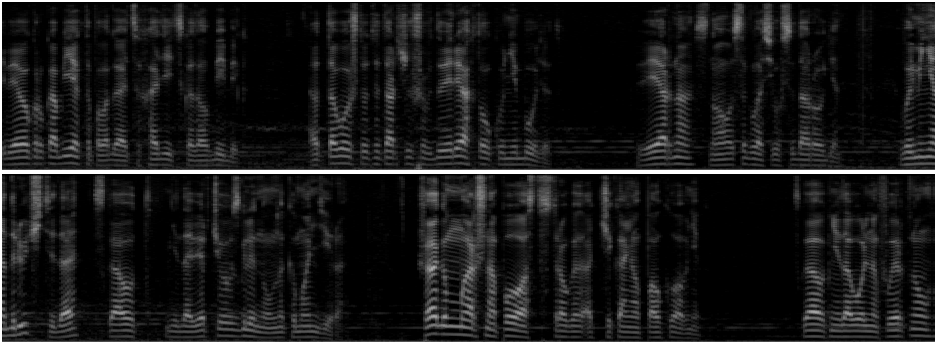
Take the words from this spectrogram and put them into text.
тебе вокруг объекта полагается ходить», — сказал Бибик. «От того, что ты торчишь в дверях, толку не будет». «Верно», — снова согласился Дорогин. «Вы меня дрючите, да?» — скаут недоверчиво взглянул на командира. «Шагом марш на пост!» — строго отчеканил полковник. Скаут недовольно фыркнул,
